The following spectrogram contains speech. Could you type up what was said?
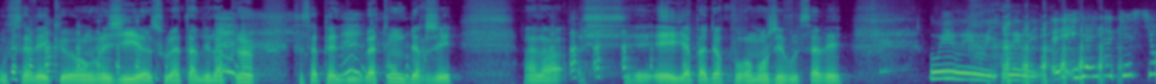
Vous savez qu'en régie, euh, sous la table, il y en a plein. Ça s'appelle du bâton de berger. Voilà. Et il n'y a pas d'heure pour en manger, vous le savez. Oui, oui, oui, oui, oui. Et il y a une question,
